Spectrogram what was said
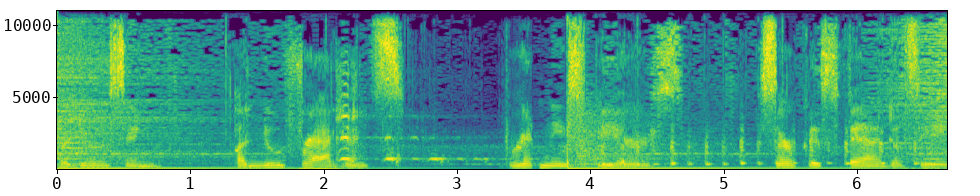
Introducing a new fragrance. Britney Spears. Circus Fantasy.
